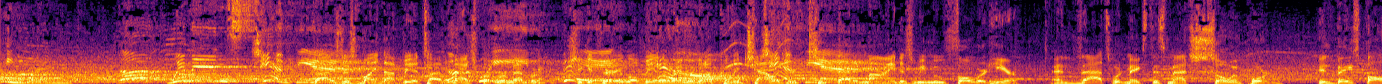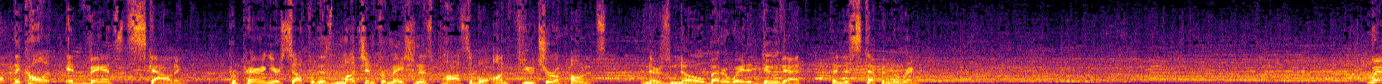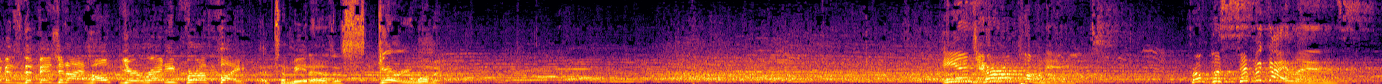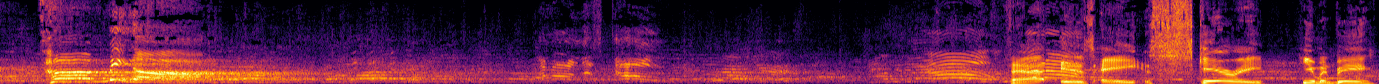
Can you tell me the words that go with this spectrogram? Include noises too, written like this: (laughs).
England, the women's champion. Guys, this might not be a title The match, but remember, she could very well be in the ring with an upcoming challenger. Champion. Keep that in mind as we move forward here. And that's what makes this match so important. In baseball, they call it advanced scouting. Preparing yourself with as much information as possible on future opponents. And there's no better way to do that than to step in the ring. Women's division, I hope you're ready for a fight. Tamina is a scary woman. And her opponent from Pacific Islands, Tamina. That is a scary human being.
